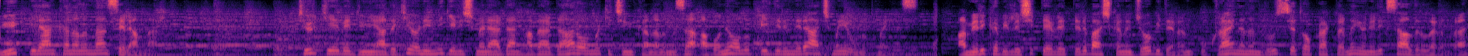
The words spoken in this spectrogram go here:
Büyük Plan kanalından selamlar. Türkiye ve dünyadaki önemli gelişmelerden haberdar olmak için kanalımıza abone olup bildirimleri açmayı unutmayınız. Amerika Birleşik Devletleri Başkanı Joe Biden'ın Ukrayna'nın Rusya topraklarına yönelik saldırılarında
